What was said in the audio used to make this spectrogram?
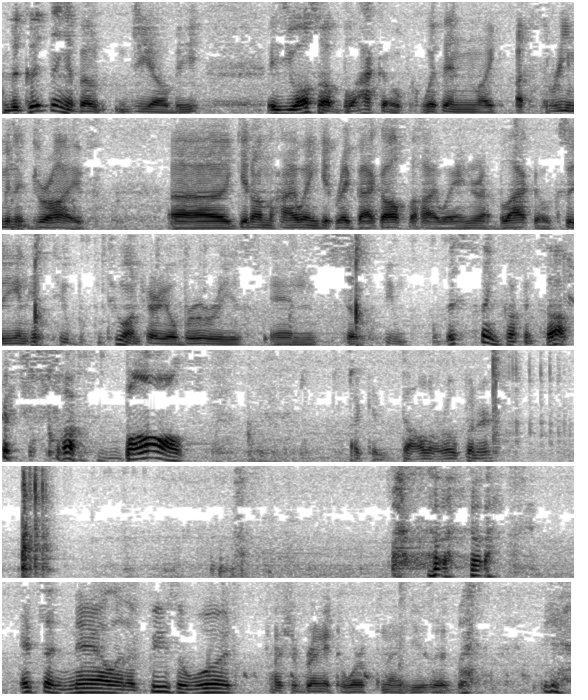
the good thing about GLB is you also have Black Oak within like a three-minute drive. Uh, get on the highway and get right back off the highway, and you're at Black Oak. So you can hit two two Ontario breweries in just a few. This thing fucking sucks. It sucks balls. Fucking dollar opener. it's a nail and a piece of wood. I should bring it to work tonight. Use it. Yeah,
